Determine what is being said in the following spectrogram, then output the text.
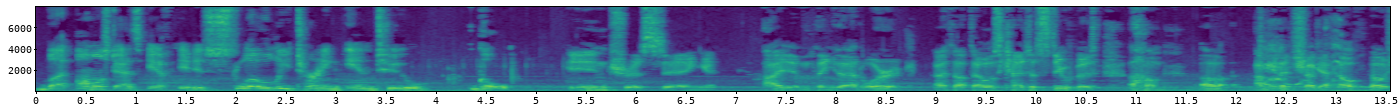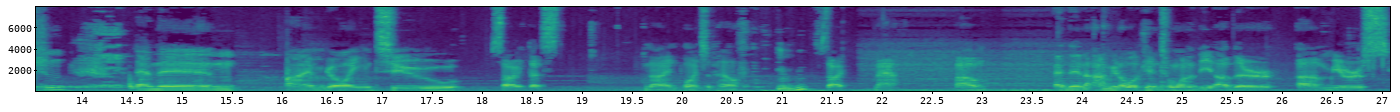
but almost as if it is slowly turning into gold. Interesting. I didn't think that'd work. I thought that was kind of stupid. Um, uh, I'm gonna chug a health potion, and then I'm going to. Sorry, that's nine points of health. Mhm. Sorry, math. Um, and then I'm gonna look into one of the other uh, mirrors.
